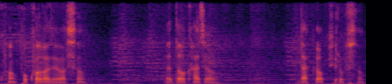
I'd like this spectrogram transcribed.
광폭화 가져왔어? 야, 너 가져 나 그거 필요 없어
